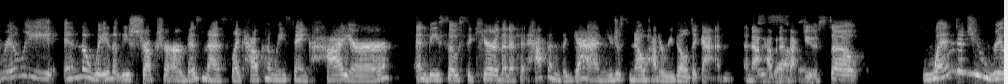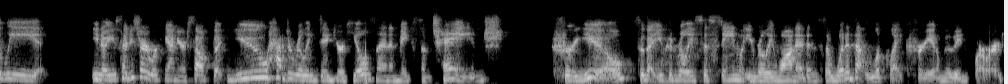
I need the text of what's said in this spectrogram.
really, in the way that we structure our business, like, how can we think higher and be so secure that if it happens again, you just know how to rebuild again and not exactly. have it affect you? So, when did you really, you know, you said you started working on yourself, but you had to really dig your heels in and make some change for you so that you could really sustain what you really wanted. And so, what did that look like for you moving forward?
